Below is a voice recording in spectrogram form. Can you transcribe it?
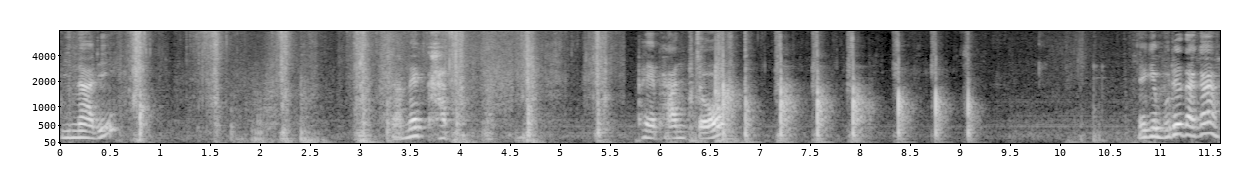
미나리. 그 다음에 갓. 배 반쪽. 여기 물에다가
